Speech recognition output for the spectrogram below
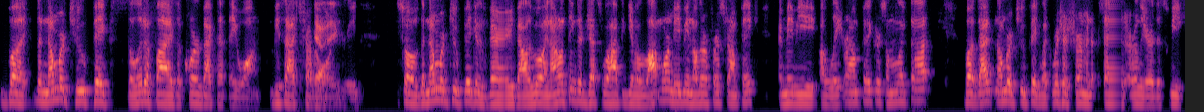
but the number two pick solidifies a quarterback that they want besides Trevor Yeah, I Lawrence. agree. So the number two pick is very valuable, and I don't think the Jets will have to give a lot more, maybe another first round pick and maybe a late round pick or something like that. But that number two pick, like Richard Sherman said earlier this week,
